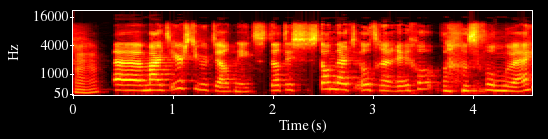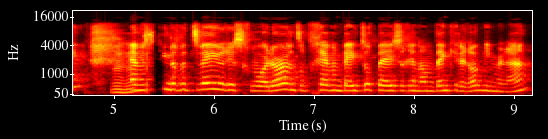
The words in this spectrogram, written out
Mm -hmm. uh, maar het eerste uur telt niet. Dat is standaard ultra-regel, dat vonden wij. Mm -hmm. En misschien dat het twee uur is geworden hoor, want op een gegeven moment ben je toch bezig en dan denk je er ook niet meer aan.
